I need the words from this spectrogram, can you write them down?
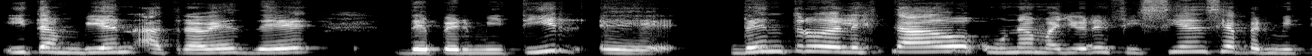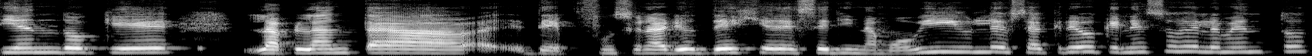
y también a través de, permitir eh, dentro del Estado una mayor eficiencia, permitiendo que la planta de funcionarios deje de ser inamovible. O sea, creo que en esos elementos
